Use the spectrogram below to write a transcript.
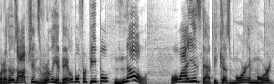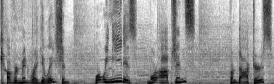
But are those options really available for people? No. Well, why is that? Because more and more government regulation. What we need is more options from doctors,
